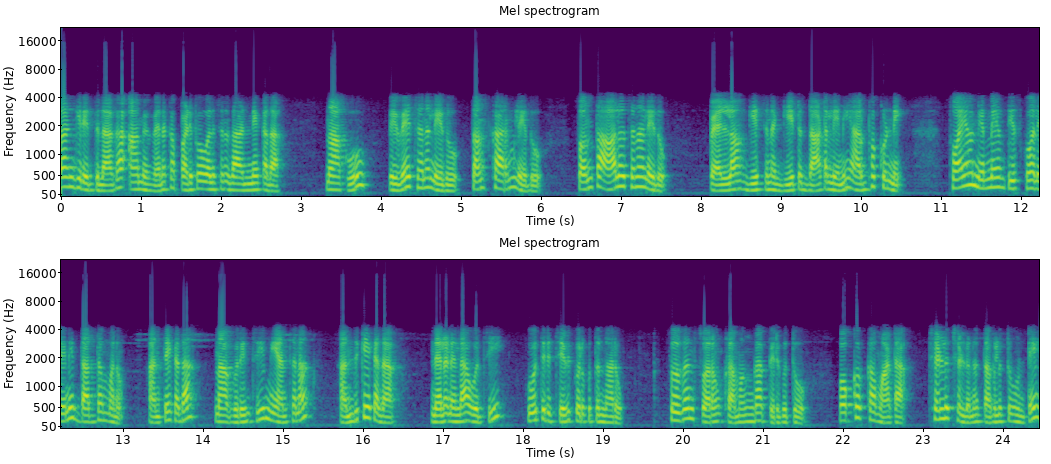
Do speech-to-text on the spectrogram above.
గంగిరెద్దులాగా ఆమె వెనక పడిపోవలసిన దాడినే కదా. నాకు వివేచన లేదు సంస్కారం లేదు సొంత ఆలోచన లేదు. పెళ్ళాం గీసిన గీటు దాటలేని అర్భకుణ్ణి. స్వయం నిర్ణయం తీసుకోలేని దద్దమ్మను. అంతే కదా? నా గురించి మీ అంచనా? అందుకే కదా నెల నెలా వచ్చి కూతురి చెవి కొరుకుతున్నారు. సుజన్ స్వరం క్రమంగా పెరుగుతూ ఒక్కొక్క మాట చెల్లు చెళ్ళున తగులుతూ ఉంటే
